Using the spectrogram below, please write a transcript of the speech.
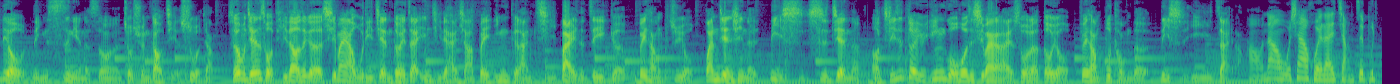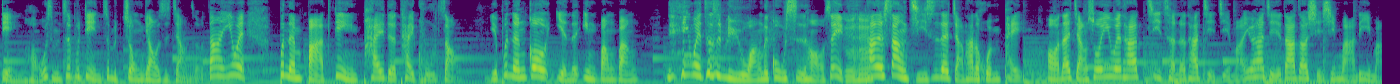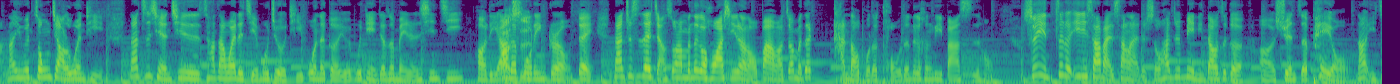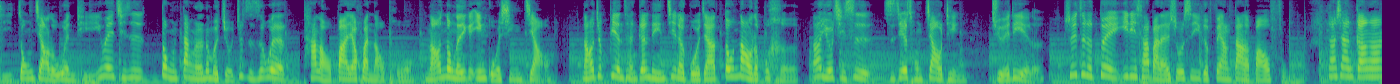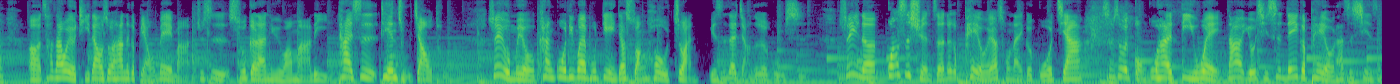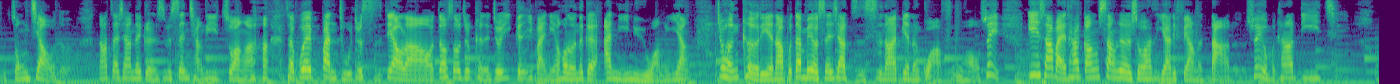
六零四年的时候呢，就宣告结束了，这样。所以，我们今天所提到这个西班牙无敌舰队在英吉利海峡被英格兰击败的这一个非常具有关键性的历史事件呢，哦，其实对于英国或是西班牙来说呢，都有非常不同的历史意义在啊。好，那我现在回来讲这部电影哈，为什么这部电影这么重要？是这样子，当然，因为不能把电影拍的太枯燥，也不能够演的硬邦邦。因为这是女王的故事哈，所以她的上集是在讲她的婚配哦，来讲说，因为她继承了她姐姐嘛，因为她姐姐大家知道血腥玛丽嘛，那因为宗教的问题，那之前其实叉叉 Y 的节目就有提过那个有一部电影叫做《美人心机》哦，《The Other Boring Girl》对，那就是在讲说他们那个花心的老爸嘛，专门在砍老婆的头的那个亨利巴斯吼。所以这个伊丽莎白上来的时候，她就面临到这个呃选择配偶，然后以及宗教的问题。因为其实动荡了那么久，就只是为了他老爸要换老婆，然后弄了一个英国新教，然后就变成跟邻近的国家都闹得不和，然后尤其是直接从教廷决裂了。所以这个对伊丽莎白来说是一个非常大的包袱。那像刚刚呃叉叉我有提到说，她那个表妹嘛，就是苏格兰女王玛丽，她也是天主教徒。所以我们有看过另外一部电影叫《双后传》，也是在讲这个故事。所以呢，光是选择那个配偶要从哪个国家，是不是会巩固他的地位？然后尤其是那个配偶他是信什么宗教的，然后再加上那个人是不是身强力壮啊，才不会半途就死掉啦。到时候就可能就跟一百年后的那个安妮女王一样，就很可怜啊，不但没有生下子嗣，然后还变成寡妇哈。所以伊丽莎白她刚上任的时候，她是压力非常的大的。所以我们看到第一集。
